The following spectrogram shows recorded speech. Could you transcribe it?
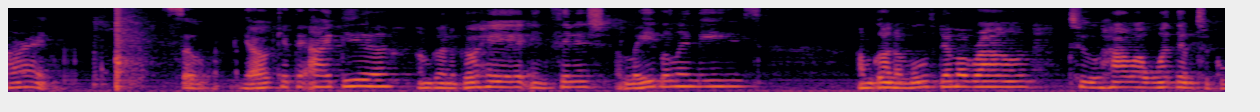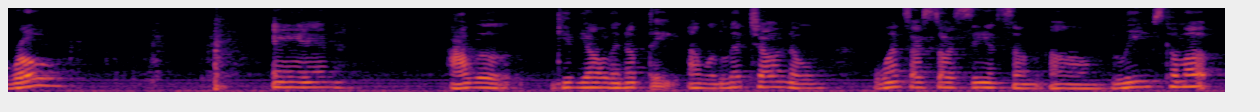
All right, so y'all get the idea. I'm gonna go ahead and finish labeling these. I'm gonna move them around to how I want them to grow. And I will give y'all an update. I will let y'all know once I start seeing some um, leaves come up,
